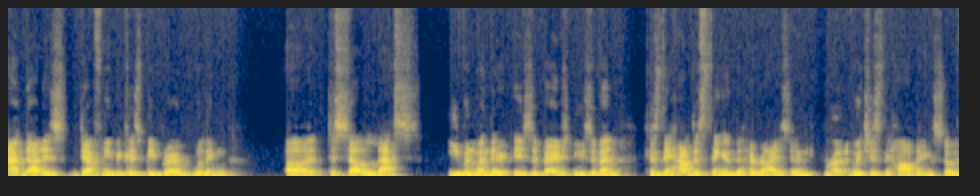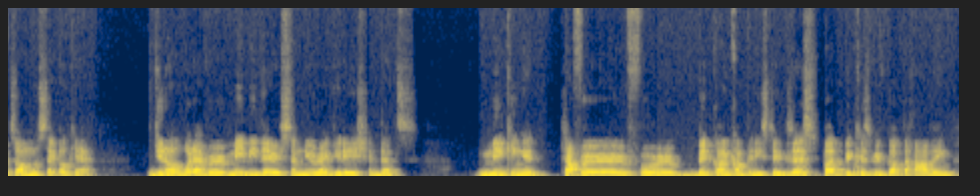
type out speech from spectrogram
And that is definitely because people are willing uh, to sell less, even when there is a bearish news event, because they have this thing in the horizon, Right. which is the halving. So it's almost like, okay, you know, whatever, maybe there's some new regulation that's making it tougher for Bitcoin companies to exist, but because we've got the halving,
